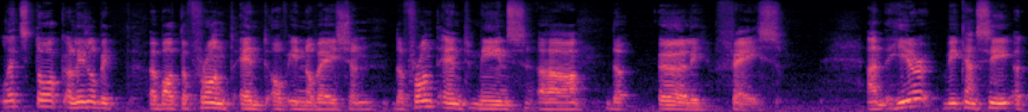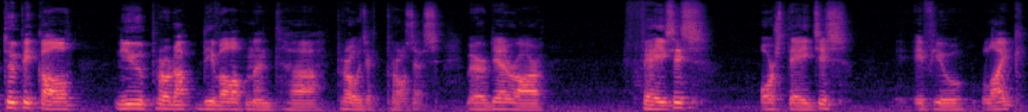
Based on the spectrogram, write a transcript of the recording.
let's talk a little bit about the front end of innovation. The front end means uh, the early phase. And here we can see a typical new product development uh, project process where there are phases or stages if you like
